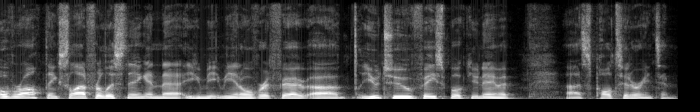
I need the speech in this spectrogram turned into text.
overall, thanks a lot for listening, and uh, you can meet me over at uh, YouTube, Facebook, you name it. Uh, it's Paul Titterington.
